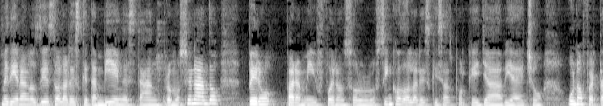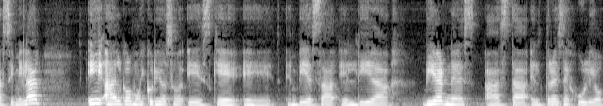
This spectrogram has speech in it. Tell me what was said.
me dieran los 10 dólares que también están promocionando, pero para mí fueron solo los 5 dólares, quizás porque ya había hecho una oferta similar. Y algo muy curioso es que eh, empieza el día viernes hasta el 3 de julio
